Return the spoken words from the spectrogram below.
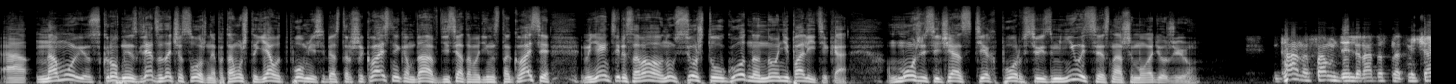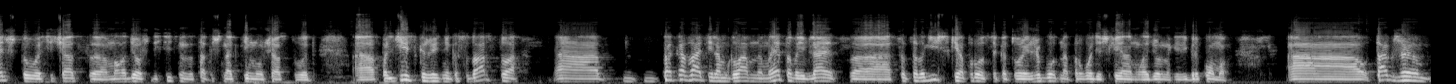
Э, на мой скромный взгляд, задача сложная, потому что я вот помню себя старшеклассником, да, в 10-11 классе, меня интересовало, ну, все что угодно, но не политика. Может, сейчас с тех пор все изменилось с нашей молодежью? Да, на самом деле радостно отмечать, что сейчас э, молодежь действительно достаточно активно участвует в политической жизни государства. А, показателем главным этого являются социологические опросы, которые ежегодно проводят члены молодежных избиркомов. А, также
